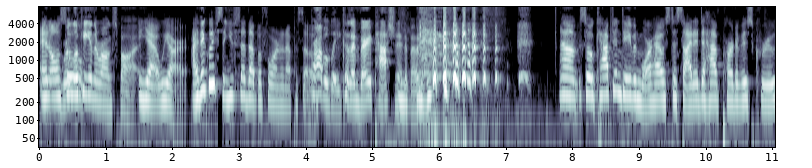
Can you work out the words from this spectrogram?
and also We're looking in the wrong spot. Yeah, we are. I think we've you've said that before in an episode. Probably because I'm very passionate about it. Um, so Captain David Morehouse decided to have part of his crew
